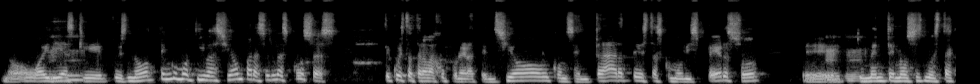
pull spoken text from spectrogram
¿no? O hay uh -huh. días que pues no tengo motivación para hacer las cosas. Te cuesta trabajo poner atención, concentrarte, estás como disperso, eh, uh -huh. tu mente no, no está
